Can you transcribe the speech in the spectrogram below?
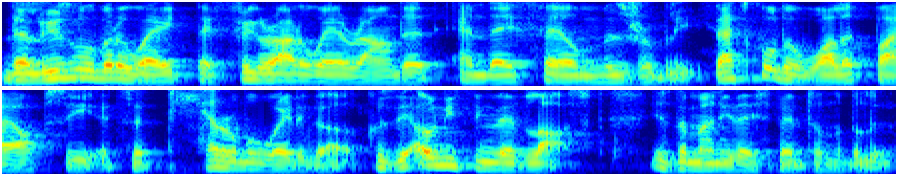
they lose a little bit of weight, they figure out a way around it, and they fail miserably. That's called a wallet biopsy. It's a terrible way to go because the only thing they've lost is the money they spent on the balloon.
